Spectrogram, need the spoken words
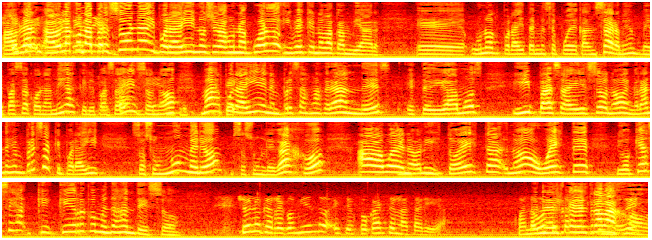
hablar, hablar con la persona y por ahí no llegas a un acuerdo y ves que no va a cambiar eh, uno por ahí también se puede cansar. A mí me pasa con amigas que le pasa eso, ¿no? Más por ahí en empresas más grandes, este digamos, y pasa eso, ¿no? En grandes empresas que por ahí sos un número, sos un legajo. Ah, bueno, listo, esta, ¿no? O este. Digo, ¿qué haces? ¿Qué, qué recomendás ante eso? Yo lo que recomiendo es enfocarse en la tarea. Cuando en, el, en el trabajo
